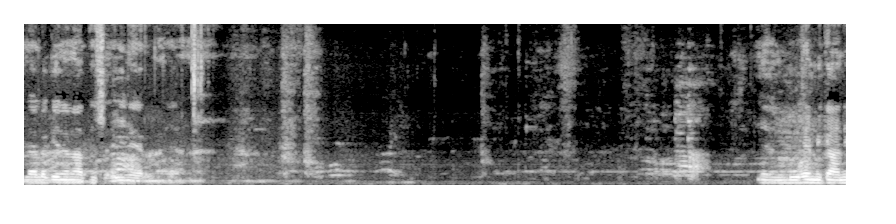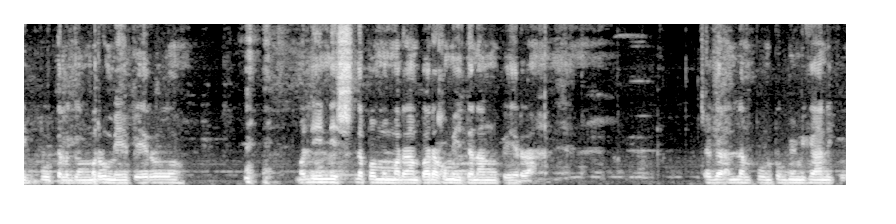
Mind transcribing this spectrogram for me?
Ilalagay na natin sa inner. Ayan. Yan, buhay mekaniko po talagang marumi pero malinis na pamamaraan para kumita ng pera. Tsagaan lang po ang pagmimekaniko.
